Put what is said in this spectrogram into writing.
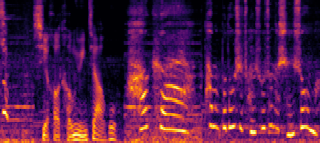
这喜好腾云驾雾，好可爱啊！他们不都是传说中的神兽吗？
